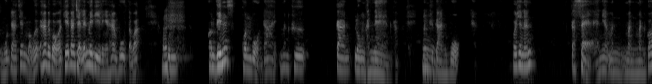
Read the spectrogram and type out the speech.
สมมตินะเช่นบอกว่าห้ามไปบอกว่า Cate Blanchett เล่นไม่ดีอะไรเงี้ยห้ามพูดแต่ว่า คุณคอนวินส์คนโหวตได้มันคือการลงคะแนนครับ มันคือการโหวตเพราะฉะนั้นกระแสเนี่ยมันมันมันก็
